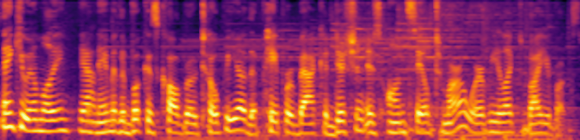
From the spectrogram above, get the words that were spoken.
Thank you, Emily. Yeah. The name of the book is called Brotopia. The paperback edition is on sale tomorrow, wherever you like to buy your books.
